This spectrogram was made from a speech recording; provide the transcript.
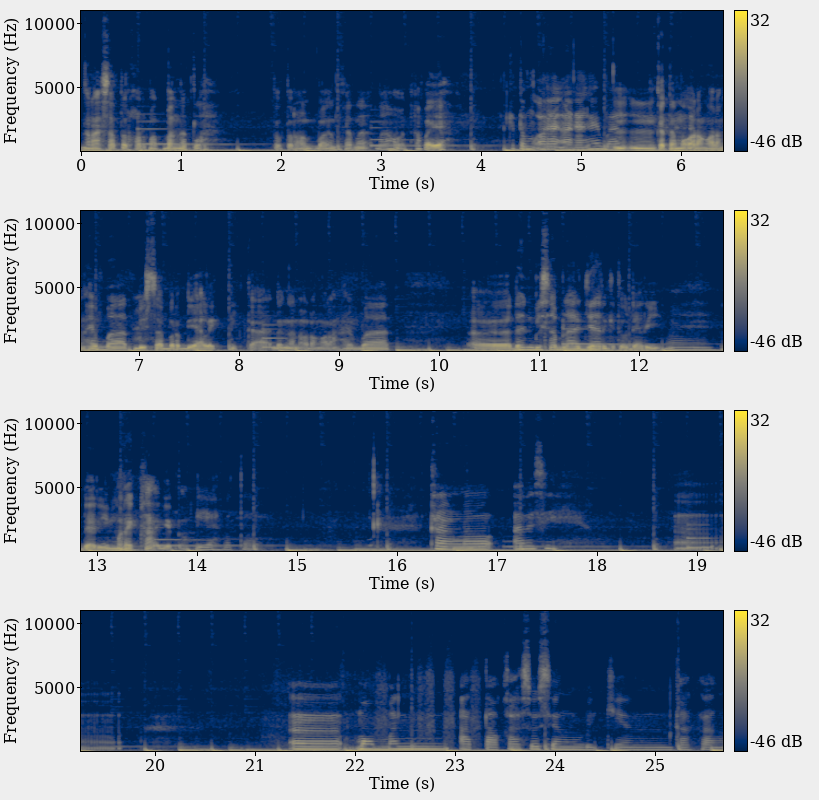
ngerasa terhormat banget lah. Terhormat banget karena nah, apa ya? Ketemu orang-orang hebat. Mm-mm, ketemu orang-orang hebat bisa berdialektika dengan orang-orang hebat eh, dan bisa belajar gitu dari Hmm. dari mereka gitu. Iya betul kalau apa sih? Eh, eh, momen atau kasus yang bikin kakang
